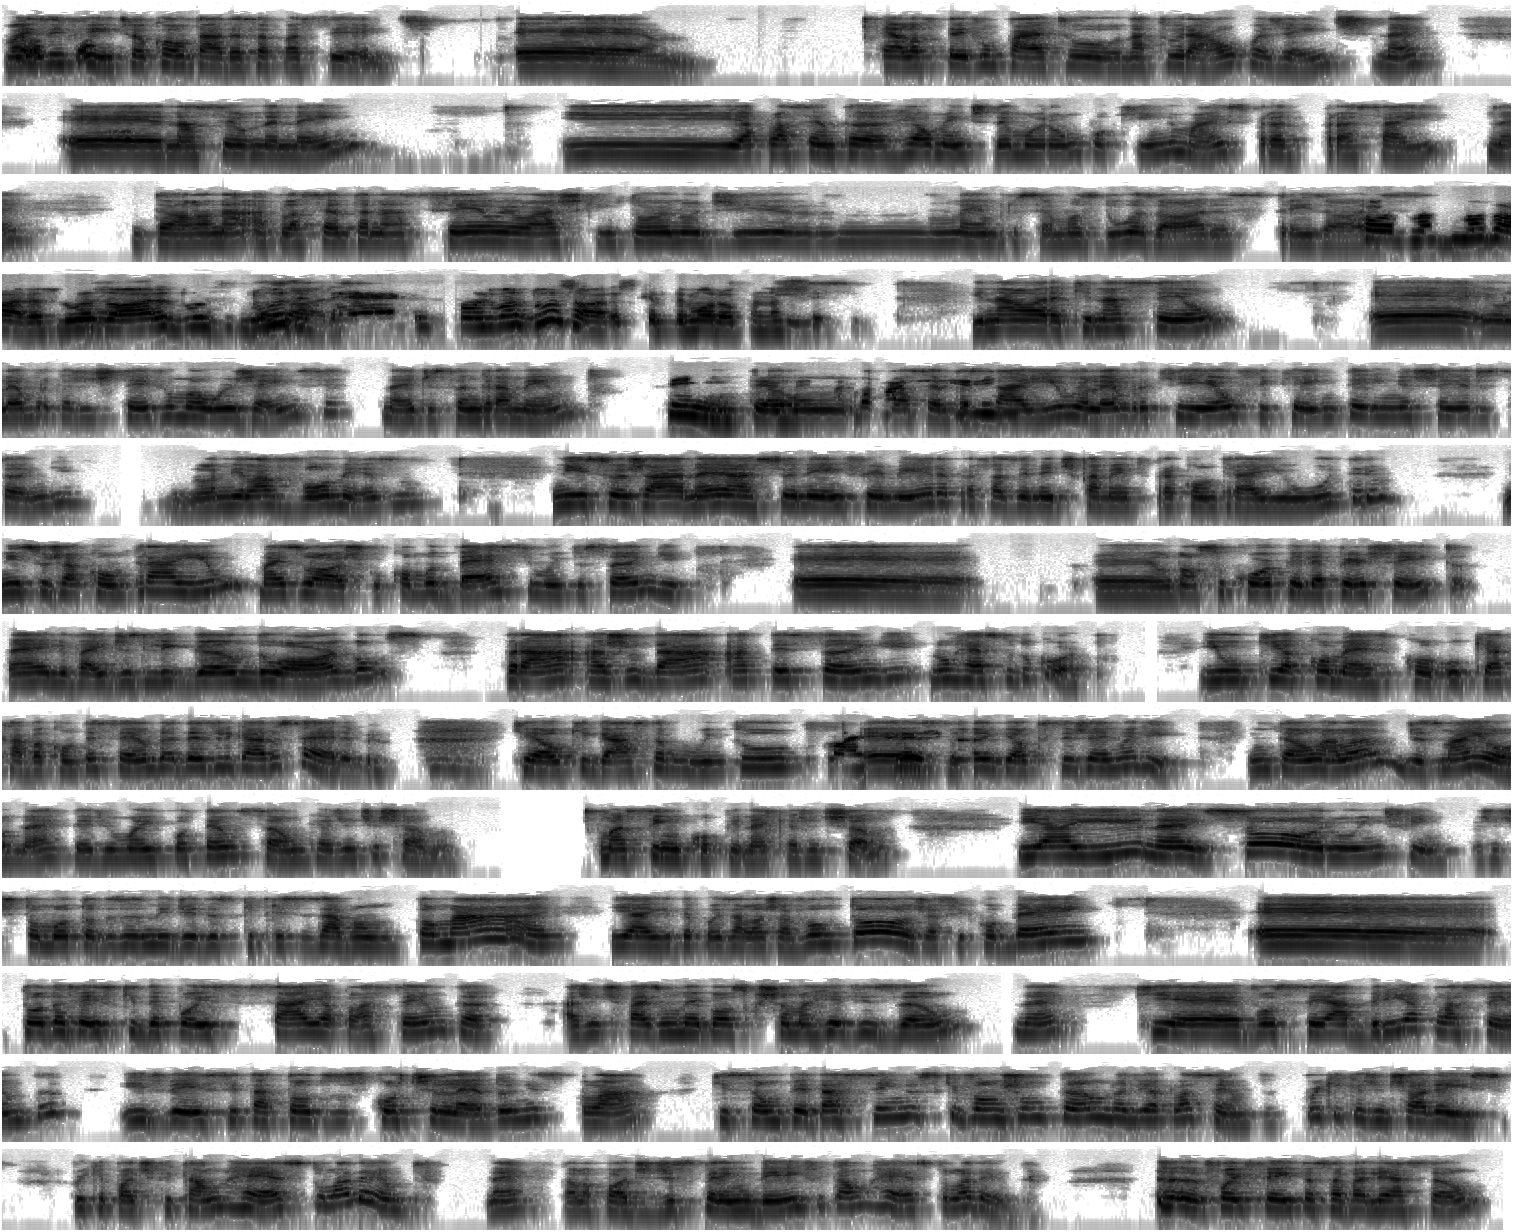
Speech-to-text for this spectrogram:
Mas, enfim, deixa eu contar dessa paciente. É... Ela teve um parto natural com a gente, né? É... Nasceu o neném e a placenta realmente demorou um pouquinho mais para sair, né? Então, ela, a placenta nasceu, eu acho que em torno de, não lembro se é umas duas horas, três horas. Foi umas duas horas, duas né? horas, duas, duas, duas horas. Dez, foi umas duas horas que demorou para nascer. Isso. E na hora que nasceu, é, eu lembro que a gente teve uma urgência, né, de sangramento. Sim, então teve. a placenta saiu. Eu lembro que eu fiquei inteirinha cheia de sangue. Ela me lavou mesmo. Nisso eu já, né, acionei a enfermeira para fazer medicamento para contrair o útero nisso já contraiu, mas lógico, como desce muito sangue, é, é, o nosso corpo ele é perfeito, né? Ele vai desligando órgãos para ajudar a ter sangue no resto do corpo. E o que, o que acaba acontecendo é desligar o cérebro, que é o que gasta muito é, sangue, oxigênio ali. Então, ela desmaiou, né? Teve uma hipotensão, que a gente chama. Uma síncope, né? Que a gente chama. E aí, né, e soro, enfim, a gente tomou todas as medidas que precisavam tomar, e aí depois ela já voltou, já ficou bem. É, toda vez que depois sai a placenta, a gente faz um negócio que chama revisão, né? Que é você abrir a placenta e ver se tá todos os cotilédones lá, que são pedacinhos que vão juntando ali a placenta. Por que, que a gente olha isso? Porque pode ficar um resto lá dentro, né? Então, ela pode desprender e ficar um resto lá dentro. Foi feita essa avaliação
